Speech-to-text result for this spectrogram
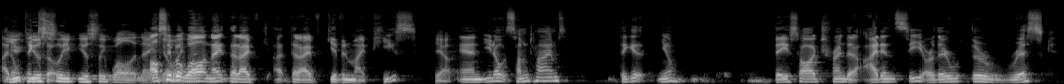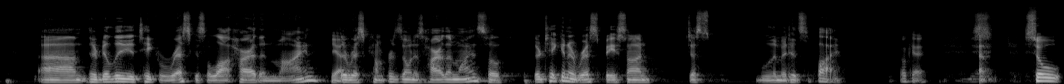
I don't you, think you'll so. sleep. You'll sleep well at night. I'll sleep it well that- at night that I've uh, that I've given my piece. Yeah. And you know, sometimes they get you know they saw a trend that I didn't see, or their their risk, um, their ability to take risk is a lot higher than mine. Yeah. Their risk comfort zone is higher than mine, so they're taking a risk based on just limited supply. Okay. Yeah. So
